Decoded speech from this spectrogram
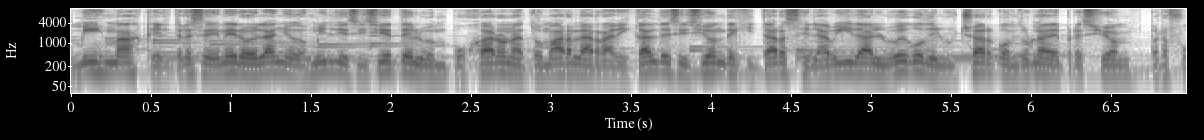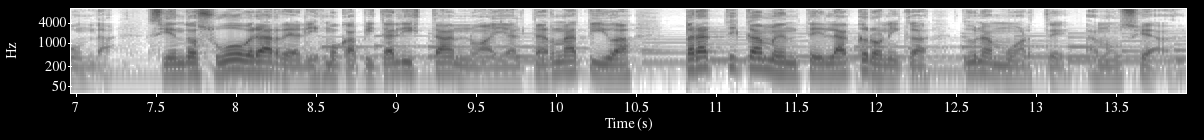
Mismas que el 13 de enero del año 2017 lo empujaron a tomar la radical decisión de quitarse la vida luego de luchar contra una depresión profunda, siendo su obra Realismo Capitalista, No hay alternativa, prácticamente la crónica de una muerte anunciada.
